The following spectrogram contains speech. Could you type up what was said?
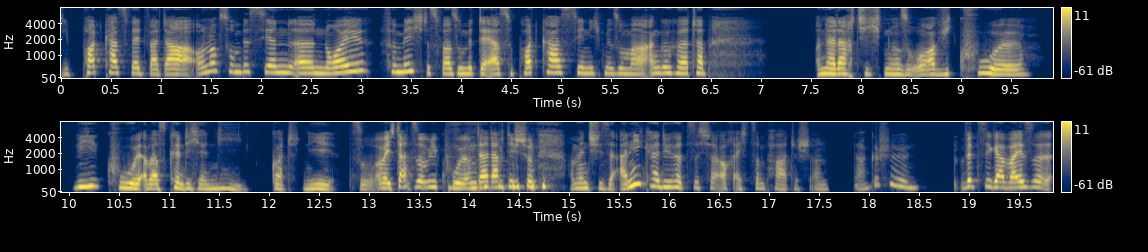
die Podcast-Welt war da auch noch so ein bisschen äh, neu für mich. Das war so mit der erste Podcast, den ich mir so mal angehört habe. Und da dachte ich nur so, oh, wie cool. Wie cool. Aber das könnte ich ja nie. Gott, nee. So. Aber ich dachte so, wie cool. Und da dachte ich schon, oh Mensch, diese Annika, die hört sich ja auch echt sympathisch an. Dankeschön. Witzigerweise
